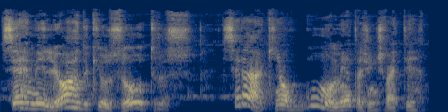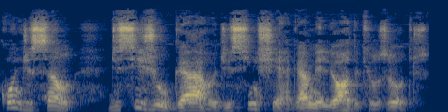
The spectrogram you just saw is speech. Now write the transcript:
Ser melhor do que os outros. Será que em algum momento a gente vai ter condição de se julgar ou de se enxergar melhor do que os outros?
